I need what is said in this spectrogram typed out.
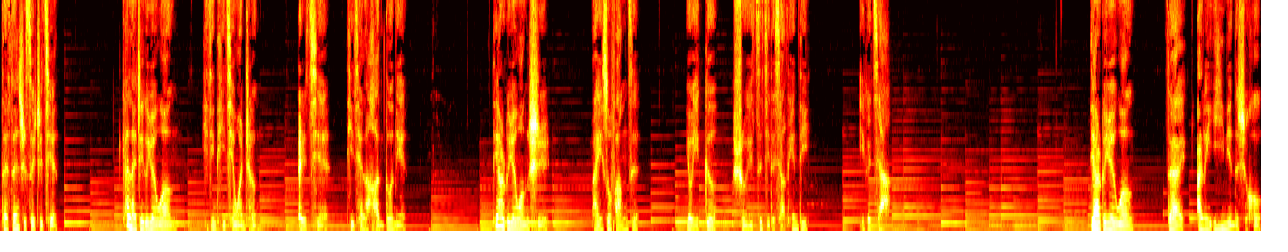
在三十岁之前。看来这个愿望已经提前完成，而且提前了很多年。第二个愿望是，买一座房子，有一个属于自己的小天地，一个家。第二个愿望，在二零一一年的时候，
